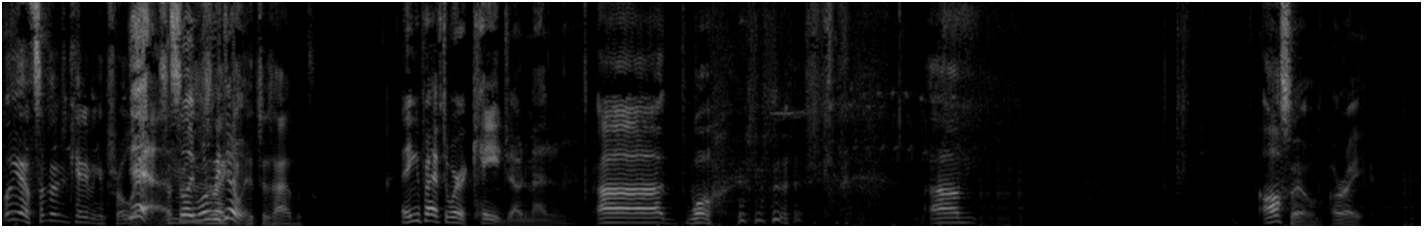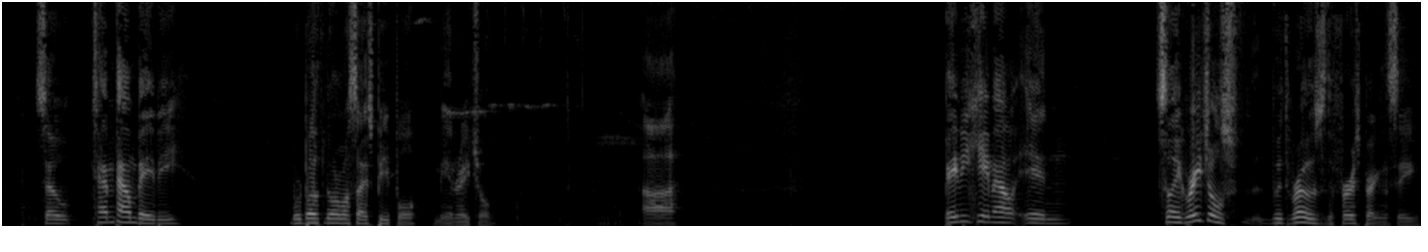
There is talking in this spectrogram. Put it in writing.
Well, yeah. Sometimes you can't even control it. Yeah, so, like, what are we doing? It just happens. I think you probably have to wear a cage. I would imagine. Uh, whoa. um. Also, all right. So, ten pound baby. We're both normal sized people. Me and Rachel. Uh. Baby came out in. So like Rachel's with Rose, the first pregnancy,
